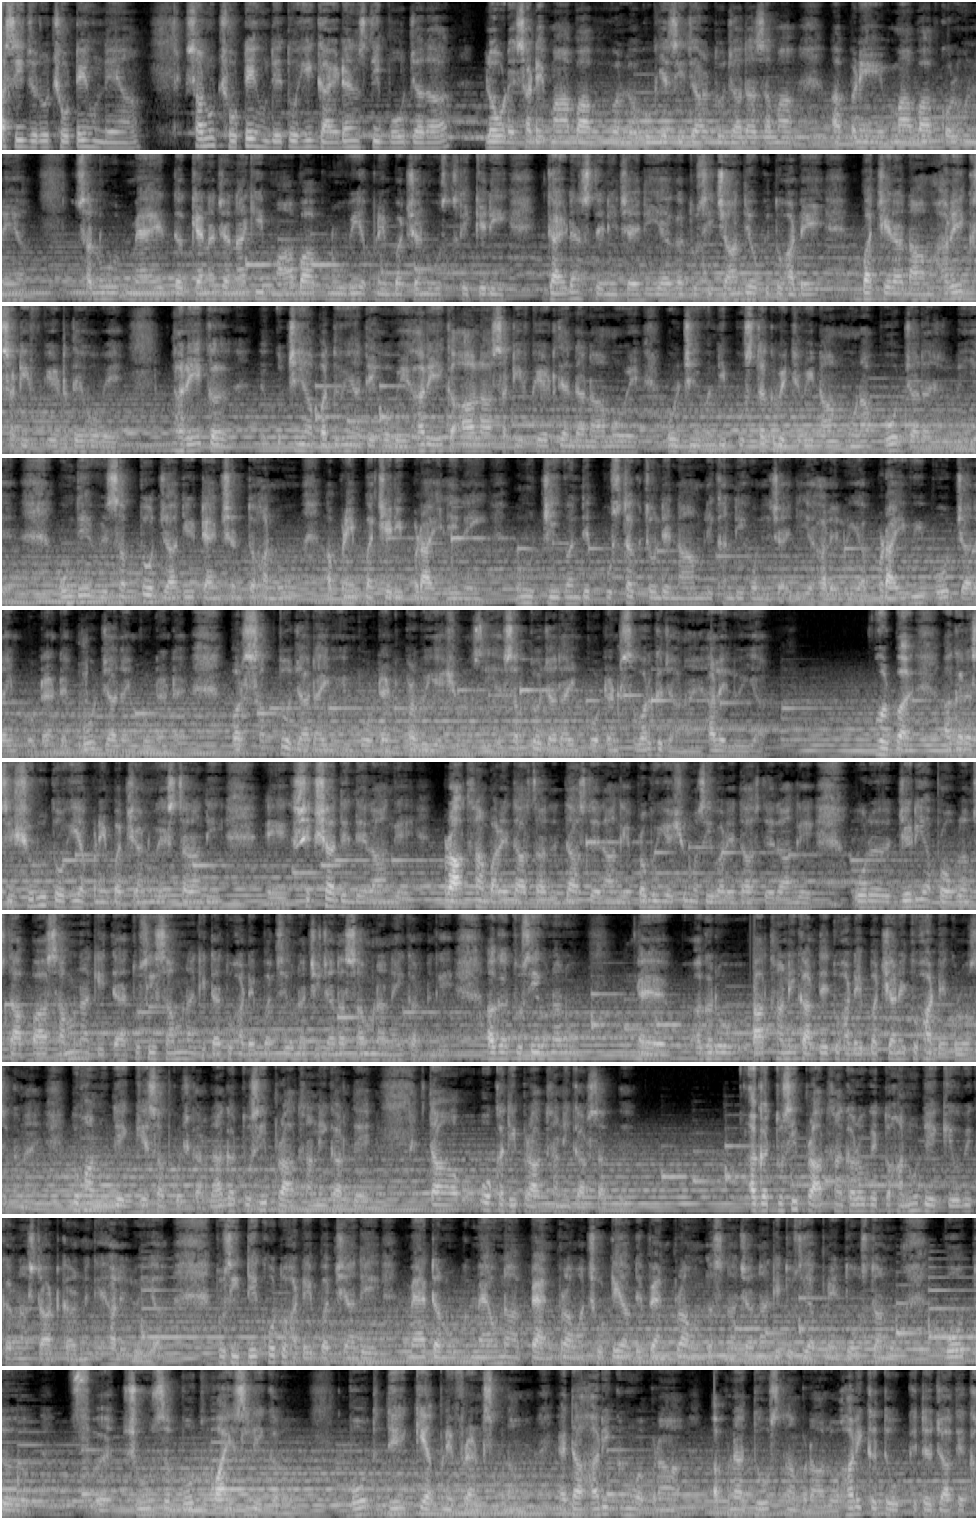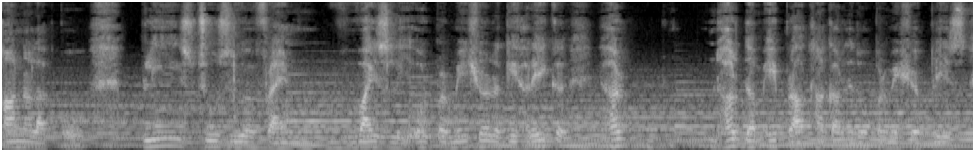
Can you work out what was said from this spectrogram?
ਅਸੀਂ ਜਦੋਂ ਛੋਟੇ ਹੁੰਦੇ ਆ ਸਾਨੂੰ ਛੋਟੇ ਹੁੰਦੇ ਤੋਂ ਹੀ ਗਾਈਡੈਂਸ ਦੀ ਬਹੁਤ ਜ਼ਿਆਦਾ ਲੋੜ ਹੈ ਸਾਡੇ ਮਾਪੇ ਵੱਲੋਂ, ਕਿਉਂਕਿ ਅਸੀਂ ਜ਼ਿਆਦਾ ਤੋਂ ਜ਼ਿਆਦਾ ਸਮਾਂ ਆਪਣੇ ਮਾਪੇ ਕੋਲ ਹੁੰਨੇ ਆ ਸਾਨੂੰ, ਮੈਂ ਇਹ ਕਹਿਣਾ ਚਾਹਨਾ ਕਿ ਮਾਪੇ ਨੂੰ ਵੀ ਆਪਣੇ ਬੱਚਿਆਂ ਨੂੰ ਉਸ ਤਰੀਕੇ ਦੀ ਗਾਈਡੈਂਸ ਦੇਣੀ ਚਾਹੀਦੀ ਹੈ। ਅਗਰ ਤੁਸੀਂ ਚਾਹੁੰਦੇ ਹੋ ਕਿ ਤੁਹਾਡੇ ਬੱਚੇ ਦਾ ਨਾਮ ਹਰੇਕ ਸਰਟੀਫਿਕੇਟ ਤੇ ਹੋਵੇ, ਹਰੇਕ ਉੱਚੀਆਂ ਪਦਵੀਆਂ ਤੇ ਹੋਵੇ, ਹਰੇਕ ਆਲਾ ਸਰਟੀਫਿਕੇਟ ਦੇ ਅੰਦਰ ਨਾਮ ਹੋਵੇ ਔਰ ਜੀਵਨ ਦੀ ਪੁਸਤਕ ਵਿੱਚ ਵੀ ਨਾਮ ਹੋਣਾ ਬਹੁਤ ਜ਼ਿਆਦਾ ਜ਼ਰੂਰੀ ਹੈ। ਉਹਦੇ ਵਿੱਚ ਸਭ ਤੋਂ ਜ਼ਿਆਦਾ ਟੈਨਸ਼ਨ ਤੁਹਾਨੂੰ ਆਪਣੇ ਬੱਚੇ ਦੀ ਪੜ੍ਹਾਈ ਦੀ ਨਹੀਂ, ਉਹਨੂੰ ਜੀਵਨ ਦੇ ਪੁਸਤਕ 'ਚ ਉਹਦੇ ਨਾਮ ਲਿਖਣ ਦੀ ਹੋਣੀ ਚਾਹੀਦੀ ਹੈ। ਹਾਲੇਲੂਇਆ ਪੜ੍ਹਾਈ ਵੀ ਬਹੁਤ ਜ਼ਿਆਦਾ ਇੰਪੋਰਟੈਂਟ ਹੈ, ਬਹੁਤ ਜ਼ਿਆਦਾ ਇੰਪੋਰਟੈਂਟ ਹੈ। ਪਰ ਸਭ ਤੋਂ ਜ਼ਿਆਦਾ ਇੰਪੋਰਟੈਂਟ ਪ੍ਰਭੂ ਯੀਸ਼ੂ ਮਸੀਹ ਹੈ, ਸਭ ਤੋਂ ਜ਼ਿਆਦਾ ਇੰਪੋਰਟੈਂਟ ਸਵਰਗ ਜਾਣਾ ਹੈ। ਹਾਲੇਲੂਇਆ ਔਰ ਬ- ਅਗਰ ਅਸੀਂ ਸ਼ੁਰੂ ਤੋਂ ਹੀ ਆਪਣੇ ਬੱਚਿਆਂ ਨੂੰ ਇਸ ਤਰ੍ਹਾਂ ਦੀ ਇਹ, ਸਿੱਖਿਆ ਦਿੰਦੇ ਰਾਂਗੇ ਪ੍ਰਾਰਥਨਾ ਬਾਰੇ ਦੱਸਦਾ ਦੱਸਦੇ ਰਾਂਗੇ ਪ੍ਰਭੂ ਯੀਸ਼ੂ ਮਸੀਹ ਬਾਰੇ ਦੱਸਦੇ ਰਾਂਗੇ ਔਰ ਜਿਹੜੀਆਂ ਪ੍ਰੋਬਲਮਸ ਦਾ ਆਪਾਂ ਸਾਹਮਣਾ ਕੀਤਾ ਤੁਸੀਂ ਸਾਹਮਣਾ ਕੀਤਾ ਤੁਹਾਡੇ ਬੱਚੇ ਉਹਨਾਂ ਚੀਜ਼ਾਂ ਦਾ ਸਾਹਮਣਾ ਨਹੀਂ ਕਰਨਗੇ। ਅਗਰ ਤੁਸੀਂ ਉਹਨਾਂ ਨੂੰ ਅਗਰ ਉਹ ਪ੍ਰਾਰਥਨਾ ਨਹੀਂ ਕਰਦੇ ਤੁਹਾਡੇ ਬੱਚਿਆਂ ਨੇ ਤੁਹਾਡੇ ਕੋਲੋਂ ਸਿੱਖਣਾ ਹੈ ਤੁਹਾਨੂੰ ਦੇਖ ਕੇ ਸਭ ਕੁਝ ਕਰਨਾ। ਅਗਰ ਤੁਸੀਂ ਪ੍ਰਾਰਥਨਾ ਨਹੀਂ ਕਰਦੇ ਤਾਂ ਉਹ ਕਦੀ ਪ੍ਰਾਰਥਨਾ ਨਹੀਂ ਕਰ ਸਕਦੇ। ਅਗਰ ਤੁਸੀਂ ਪ੍ਰਾਰਥਨਾ ਕਰੋਗੇ, ਤੁਹਾਨੂੰ ਦੇਖ ਕੇ ਉਹ ਵੀ ਕਰਨਾ ਸਟਾਰਟ ਕਰਨਗੇ। ਹਾਲੇਲੂਇਆ ਤੁਸੀਂ ਦੇਖੋ ਤੁਹਾਡੇ ਬੱਚਿਆਂ ਦੇ, ਮੈਂ ਤੁਹਾਨੂੰ, ਮੈਂ ਉਹਨਾਂ ਭੈਣ ਭਰਾਵਾਂ, ਛੋਟੇ ਆਪਦੇ ਭੈਣ ਭਰਾਵਾਂ ਨੂੰ ਦੱਸਣਾ ਚਾਹੁੰਦਾ ਕਿ ਤੁਸੀਂ ਆਪਣੇ ਦੋਸਤਾਂ ਨੂੰ ਬਹੁਤ ਚੂਜ਼ ਬਹੁਤ ਵਾਈਜ਼ਲੀ ਕਰੋ। ਬਹੁਤ ਦੇਖ ਕੇ ਆਪਣੇ ਫਰੈਂਡਸ ਬਣਾਓ। ਐਦਾ ਹਰ ਇੱਕ ਨੂੰ ਆਪਣਾ ਆਪਣਾ ਦੋਸਤ ਨਾ ਬਣਾ ਲਓ। ਹਰ ਇੱਕ ਤੋਂ ਕਿਤੇ ਜਾ ਕੇ ਖਾਣ ਨਾ ਲੱਗ ਪਓ। Please choose your friend wisely ਔਰ ਪਰਮੇਸ਼ਵਰ ਅੱਗੇ ਹਰੇਕ, ਹਰ ਹਰ ਦਮ ਇਹ ਪ੍ਰਾਰਥਨਾ ਕਰਦੇ ਰਹੋ ਪਰਮੇਸ਼ਵਰ please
